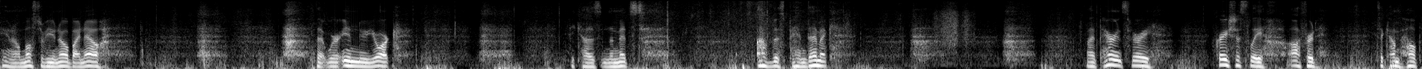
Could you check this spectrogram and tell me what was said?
You know, most of you know by now that we're in New York because, in the midst of this pandemic, my parents very graciously offered to come help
